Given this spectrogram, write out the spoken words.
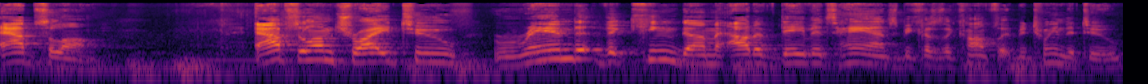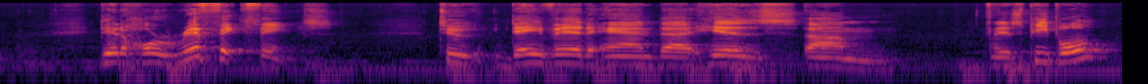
Absalom. Absalom tried to rend the kingdom out of David's hands because of the conflict between the two, did horrific things to David and uh, his, um, his people.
